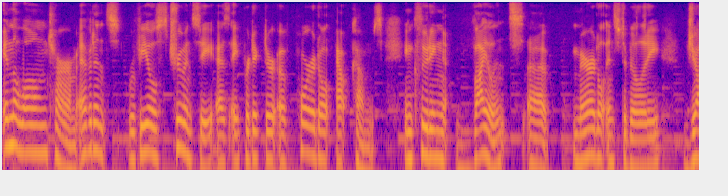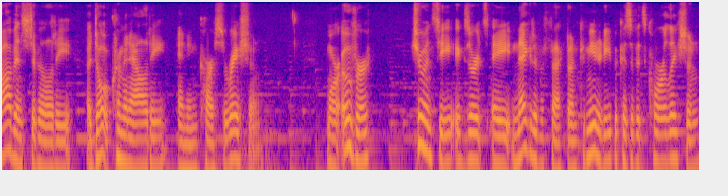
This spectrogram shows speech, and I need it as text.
In the long term, evidence reveals truancy as a predictor of poor adult outcomes, including violence, uh, marital instability, job instability, adult criminality, and incarceration. Moreover, truancy exerts a negative effect on community because of its correlation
